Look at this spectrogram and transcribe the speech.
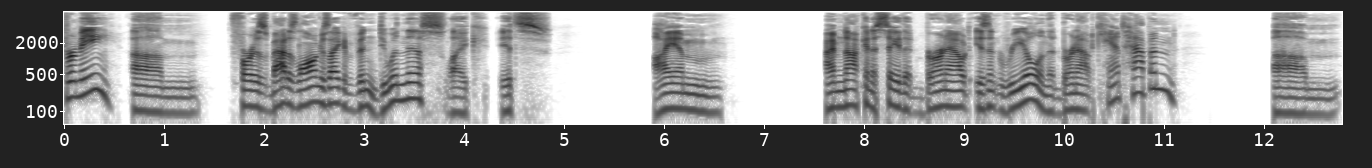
for me. Um, for as about as long as I've been doing this, like it's, I am, I'm not going to say that burnout isn't real and that burnout can't happen. Um,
